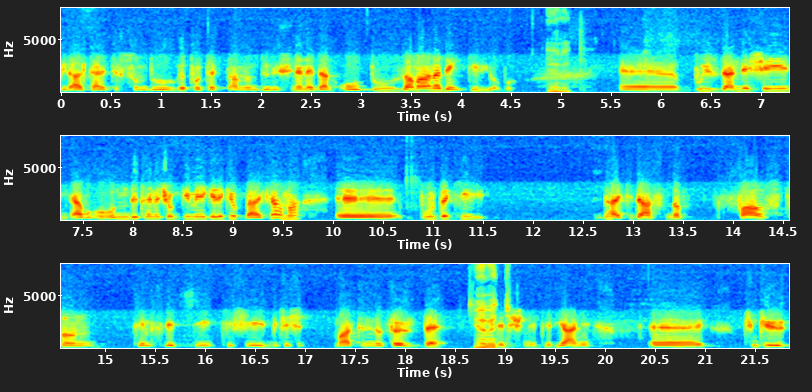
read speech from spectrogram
bir alternatif sunduğu ve protestanlığın dönüşüne neden olduğu zamana denk geliyor bu. Evet. E, bu yüzden de şeyin, yani onun detayına çok girmeye gerek yok belki ama e, buradaki belki de aslında Faust'un temsil ettiği kişi bir çeşit Martin Luther de evet. de düşünebilir. Yani e, çünkü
